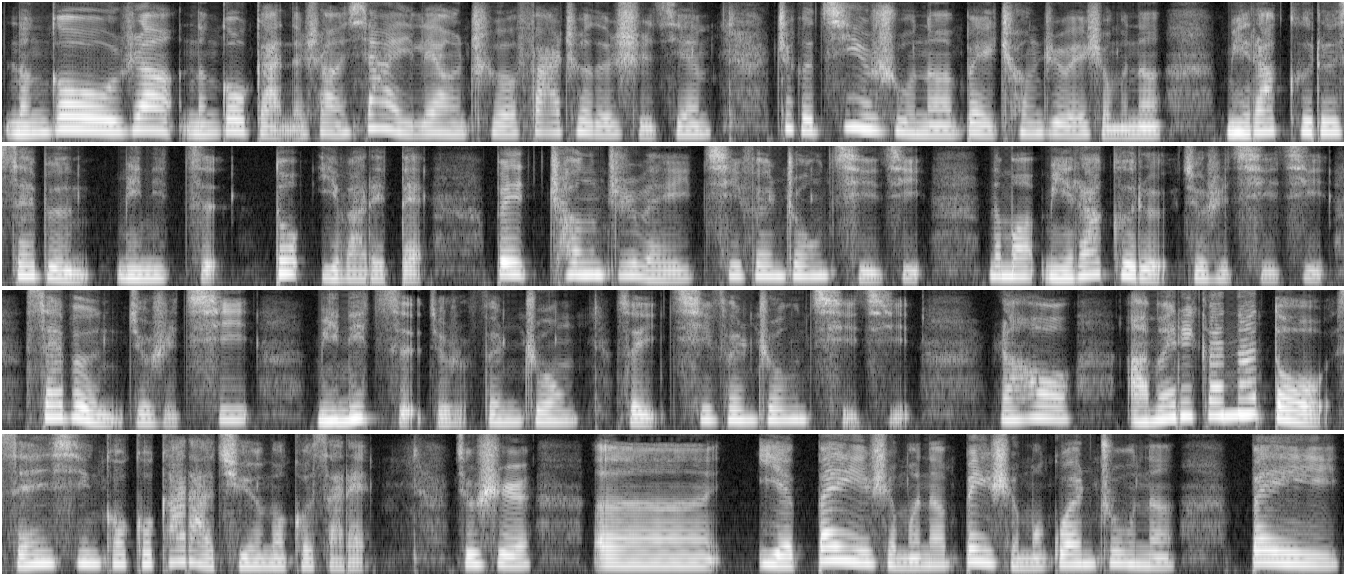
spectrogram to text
能够让能够赶得上下一辆车发车的时间这个技术呢被称之为什么呢米拉克鲁塞本米尼兹都一万的代，被称之为七分钟奇迹。那么米拉库鲁就是奇迹，seven 就是七，t e s 就是分钟，所以七分钟奇迹。然后阿美利加纳多三星可可卡达区域摩萨的，就是嗯，也被什么呢？被什么关注呢？被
